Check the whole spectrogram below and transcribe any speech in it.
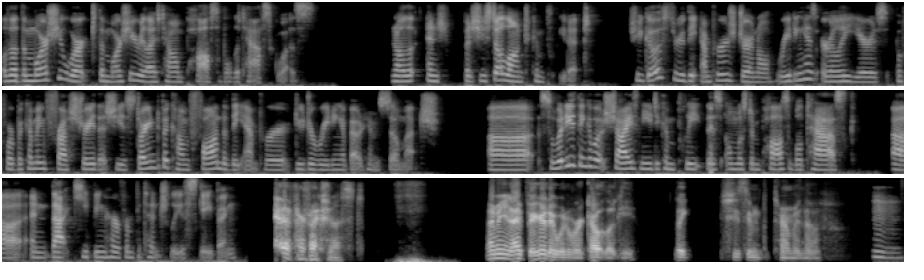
Although the more she worked, the more she realized how impossible the task was. And and, but she still longed to complete it. She goes through the Emperor's journal, reading his early years, before becoming frustrated that she is starting to become fond of the Emperor due to reading about him so much. Uh, so, what do you think about Shai's need to complete this almost impossible task, uh, and that keeping her from potentially escaping? Perfectionist. I mean, I figured it would work out, Loki. Like, she seemed determined enough. Mm.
